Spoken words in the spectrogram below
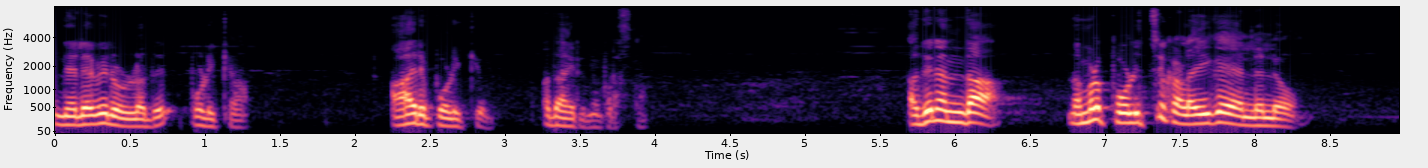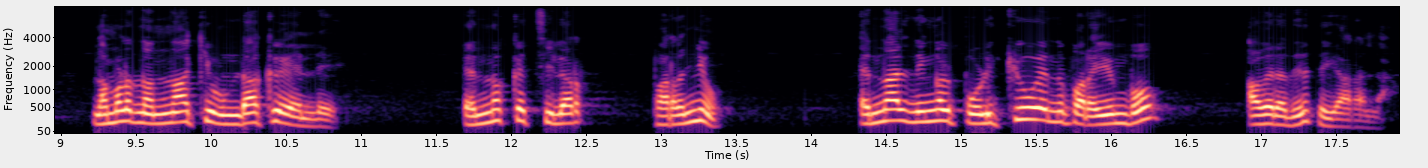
നിലവിലുള്ളത് പൊളിക്കണം. ആര് പൊളിക്കും? അതായിരുന്നു പ്രശ്നം. അതിനെന്താ? നമ്മൾ പൊളിച്ചു കളയുകയല്ലല്ലോ. നമ്മൾ നന്നാക്കി ഉണ്ടാക്കുകയല്ലേ? എന്നൊക്കെ ചിലർ പറഞ്ഞു. എന്നാൽ നിങ്ങൾ പൊളിക്കൂ എന്ന് പറയുമ്പോൾ അവരതിന് തയ്യാറല്ല.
